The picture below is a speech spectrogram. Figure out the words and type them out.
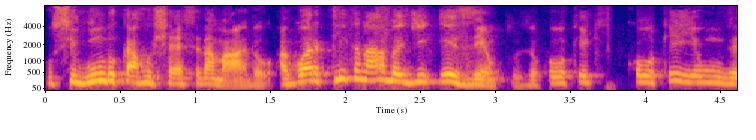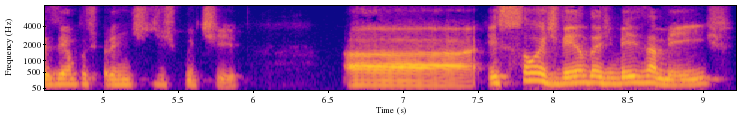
o segundo carro-chefe da Marvel. Agora, clica na aba de exemplos. Eu coloquei, coloquei uns exemplos para a gente discutir. Uh, essas são as vendas mês a mês,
